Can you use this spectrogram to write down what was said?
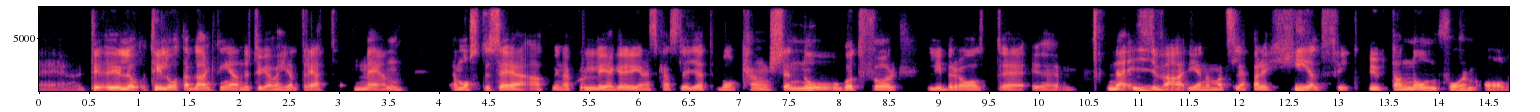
eh, tillåta blankningen, det tycker jag var helt rätt. Men jag måste säga att mina kollegor i regeringskansliet var kanske något för liberalt eh, eh, naiva genom att släppa det helt fritt utan någon form av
